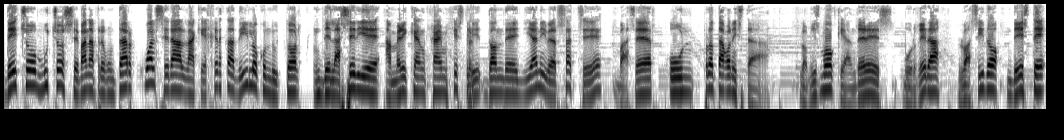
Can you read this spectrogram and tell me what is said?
De hecho, muchos se van a preguntar cuál será la que ejerza de hilo conductor de la serie American Crime History, donde Gianni Versace va a ser un protagonista. Lo mismo que Andrés Burguera lo ha sido de este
